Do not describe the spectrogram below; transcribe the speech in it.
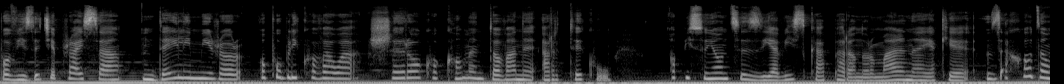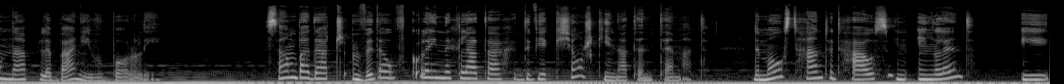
Po wizycie Price'a Daily Mirror opublikowała szeroko komentowany artykuł opisujący zjawiska paranormalne, jakie zachodzą na plebanii w Borley. Sam badacz wydał w kolejnych latach dwie książki na ten temat: The Most Haunted House in England i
